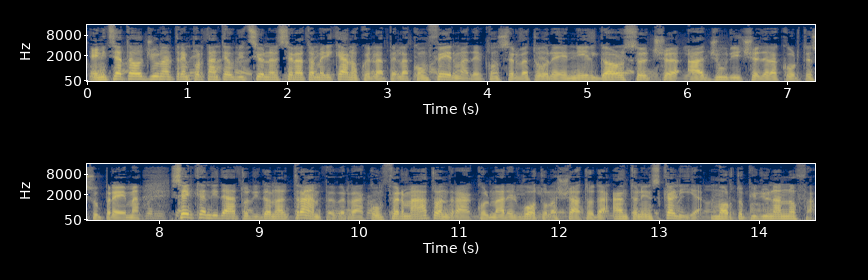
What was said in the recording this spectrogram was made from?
È iniziata oggi un'altra importante audizione al Senato americano, quella per la conferma del conservatore Neil Gorsuch a giudice della Corte Suprema. Se il candidato di Donald Trump verrà confermato, confermato andrà a colmare il vuoto lasciato da Antonin Scalia, morto più di un anno fa.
